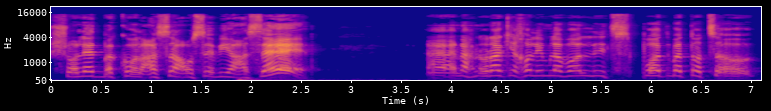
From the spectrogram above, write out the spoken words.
שולט בכל עשה, עושה ויעשה, אנחנו רק יכולים לבוא לצפות בתוצאות.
